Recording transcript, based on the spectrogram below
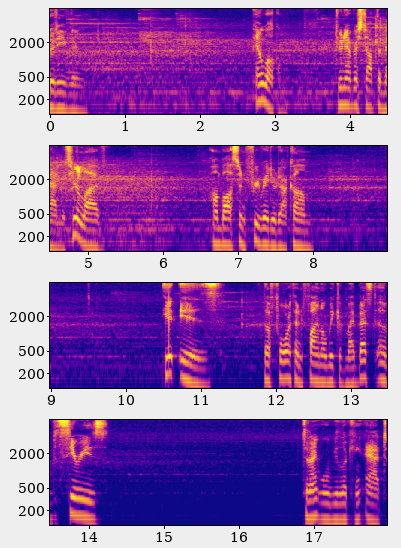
Good evening. And welcome to Never Stop the Madness. Here live on BostonFreeRadio.com. It is the fourth and final week of my best of series. Tonight we'll be looking at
